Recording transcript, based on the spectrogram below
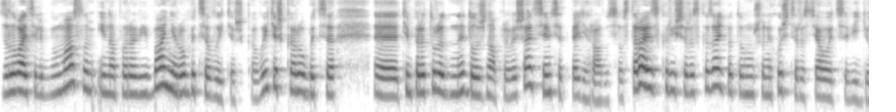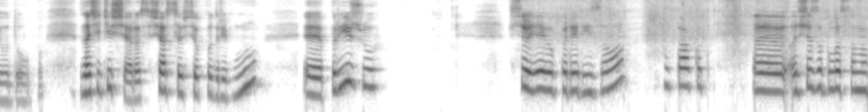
Заливається любим маслом і на паровій бані робиться витяжка. Витяжка робиться, е, температура не повинна перевищати 75 градусів. Стараюсь скоріше розказати, тому що не хочеться розтягувати це відео довго. Значить, іще раз, зараз це все подрібну, поріжу. Все, я його перерізала. Отак от. Е, ще забула саме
